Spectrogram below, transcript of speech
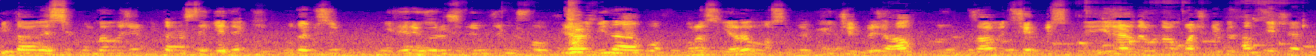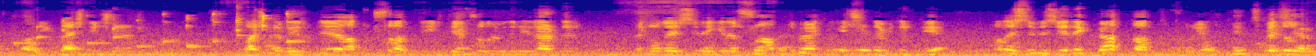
Bir tanesi kullanılacak, bir tanesi de yedek. Bu da bizim ileri görüştüğümüzün bir sonucu. Yani bir daha bu, burası yarılmasın diye, büyük çekmece halkımız zahmet çekmesin diye, ileride buradan başka bir hat geçer, İlktaş geçirir, başka bir e, atık su hattı ihtiyaç olabilir ileride ve dolayısıyla yine su hattı belki geçirilebilir diye. Dolayısıyla biz yedek bir hat da attık buraya. İkinci Ve kez yarım.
